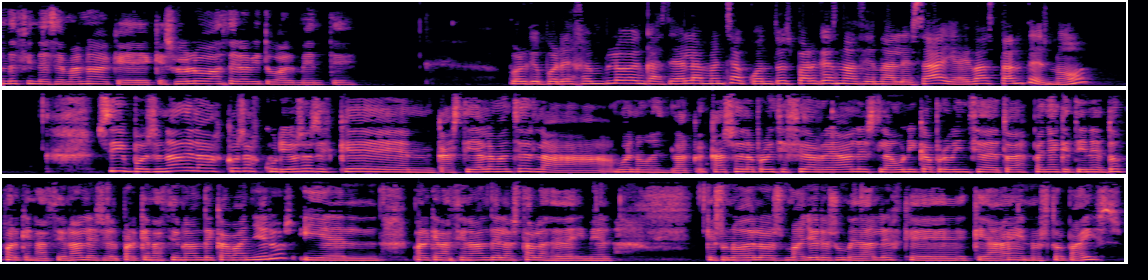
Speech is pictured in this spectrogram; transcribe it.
plan de fin de semana que, que suelo hacer habitualmente. Porque, por ejemplo, en Castilla-La Mancha, ¿cuántos parques nacionales hay? Hay bastantes, ¿no? Sí, pues una de las cosas curiosas es que en Castilla-La Mancha es la, bueno, en el caso de la provincia de Ciudad Real es la única provincia de toda España que tiene dos parques nacionales, el Parque Nacional de Cabañeros y el Parque Nacional de las Tablas de Daimiel, que es uno de los mayores humedales que, que hay en nuestro país.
